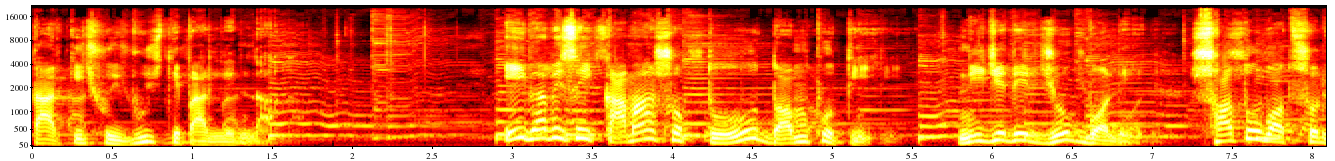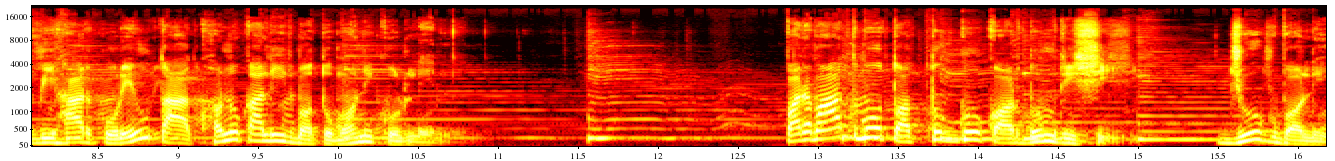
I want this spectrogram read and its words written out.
তার কিছুই বুঝতে পারলেন না। এইভাবে সেই কামাসক্ত দম্পতি নিজেদের যোগ বলে শত বৎসর বিহার করেও তা ক্ষণকালীর মতো মনে করলেন। পরমাত্ম তত্ত্বজ্ঞ কর্দম ঋষি। যোগ বলে,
